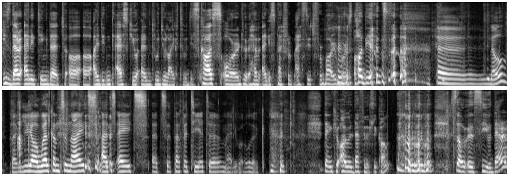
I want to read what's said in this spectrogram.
is there anything that uh, uh, i didn't ask you and would you like to discuss or do you have any special message for maribor's audience Uh, no, like you are welcome tonight at eight at the Puppet Theatre. Maribor. Look, thank you i will definitely come so uh, see you there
